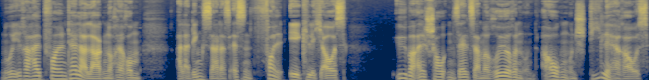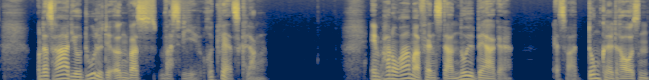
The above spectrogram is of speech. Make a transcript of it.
Nur ihre halbvollen Teller lagen noch herum. Allerdings sah das Essen voll eklig aus. Überall schauten seltsame Röhren und Augen und Stiele heraus, und das Radio dudelte irgendwas, was wie rückwärts klang. Im Panoramafenster null Berge. Es war dunkel draußen,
